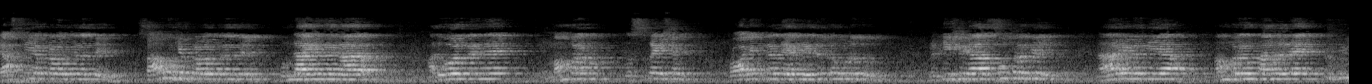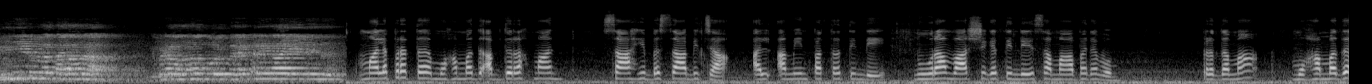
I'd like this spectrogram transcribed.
രാഷ്ട്രീയ പ്രവർത്തനത്തിൽ സാമൂഹ്യ പ്രവർത്തനത്തിൽ ഉണ്ടായിരുന്ന കാലം. അതുപോലെ തന്നെ മമ്പറം രജിസ്ട്രേഷൻ പ്രോജക്ടിന് അദ്ദേഹം നേതൃത്വം കൊടുത്തു. ബ്രിട്ടീഷുകാർ സൂത്രത്തിൽ നാടുകെത്തിയ മമ്പറം തങ്ങളുടെ പിന്നീടുള്ള മലപ്പുറത്ത് മുഹമ്മദ് അബ്ദുറഹ്മാൻ സാഹിബ് സ്ഥാപിച്ച അൽ അമീൻ പത്രത്തിന്റെ നൂറാം വാർഷികത്തിന്റെ സമാപനവും പ്രഥമ മുഹമ്മദ്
